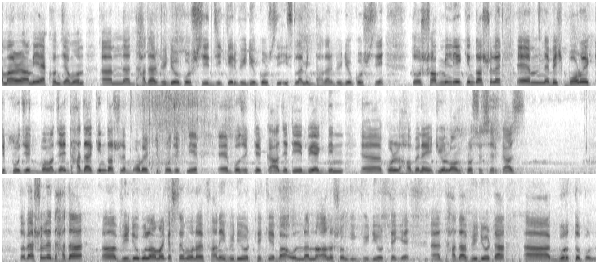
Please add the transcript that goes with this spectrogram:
আমার, আমি এখন যেমন ধাঁধার ভিডিও করছি, জিকের ভিডিও করছি, ইসলামিক ধাঁধার ভিডিও করছি, তো সব মিলিয়ে কিন্তু আসলে বেশ বড় একটি প্রজেক্ট বলা যায়। ধাঁধা কিন্তু আসলে বড় একটি প্রজেক্ট নিয়ে প্রজেক্টের কাজ। এটি দু একদিন করলে হবে না, এটিও লং প্রসেসের কাজ। তবে আসলে ধাঁধা ভিডিওগুলো আমার কাছে মনে হয় ফানি ভিডিওর থেকে বা অন্যান্য আনুষঙ্গিক ভিডিওর থেকে ধাঁধা ভিডিওটা গুরুত্বপূর্ণ।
